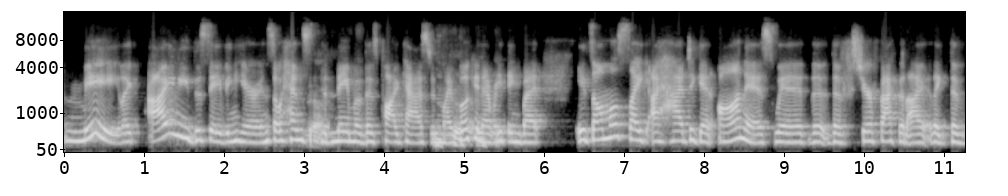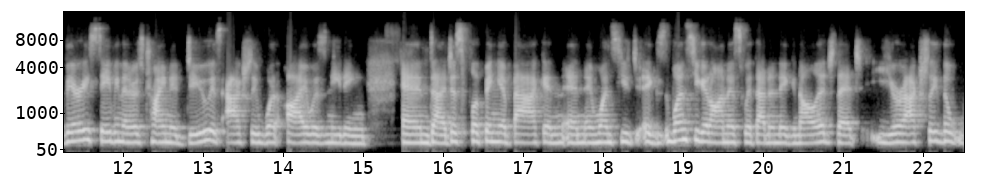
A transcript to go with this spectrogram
me. Like I need the saving here. And so hence yeah. the name of this podcast and my book and everything. But it's almost like I had to get honest with the the sheer fact that I like the very saving that I was trying to do is actually what I was needing, and uh, just flipping it back and and and once you once you get honest with that and acknowledge that you're actually the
